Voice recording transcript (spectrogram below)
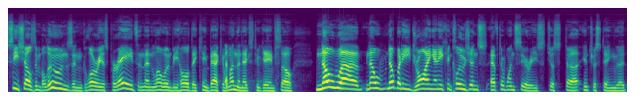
seashells and balloons and glorious parades, and then lo and behold, they came back and won the next two games. So, no, uh, no, nobody drawing any conclusions after one series. Just uh, interesting that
